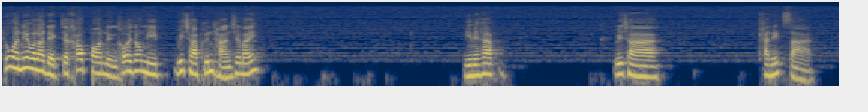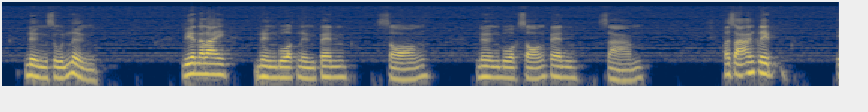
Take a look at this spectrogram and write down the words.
ทุกวันนี้เวลาเด็กจะเข้าปหนึ่งเขาจะต้องมีวิชาพื้นฐานใช่ไหม มีไหมครับ วิชาคณิตศาสตร์หนึ่งศูนย์หนึ่งเรียนอะไรหนึ่งบวกหนึ่งเป็นสองหนึ่งบวกสองเป็นสามภาษาอังกฤษ A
